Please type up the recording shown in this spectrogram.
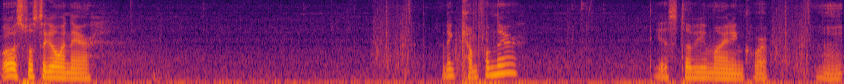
Oh, I was supposed to go in there. I didn't come from there? The SW Mining Corp. Alright.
